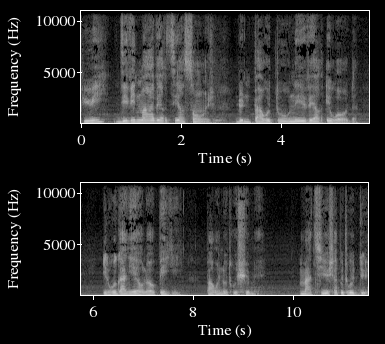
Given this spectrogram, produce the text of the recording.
Puis, divinement avertis en songe de ne pas retourner vers Hérode, ils regagnèrent leur pays par un autre chemin. Matthieu chapitre 2,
